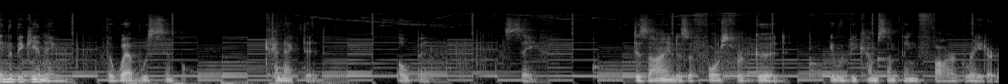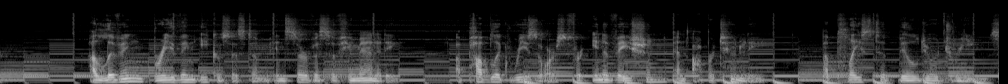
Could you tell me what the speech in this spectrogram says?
In the beginning, the web was simple, connected, open, safe. Designed as a force for good, it would become something far greater. A living, breathing ecosystem in service of humanity, a public resource for innovation and opportunity, a place to build your dreams.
